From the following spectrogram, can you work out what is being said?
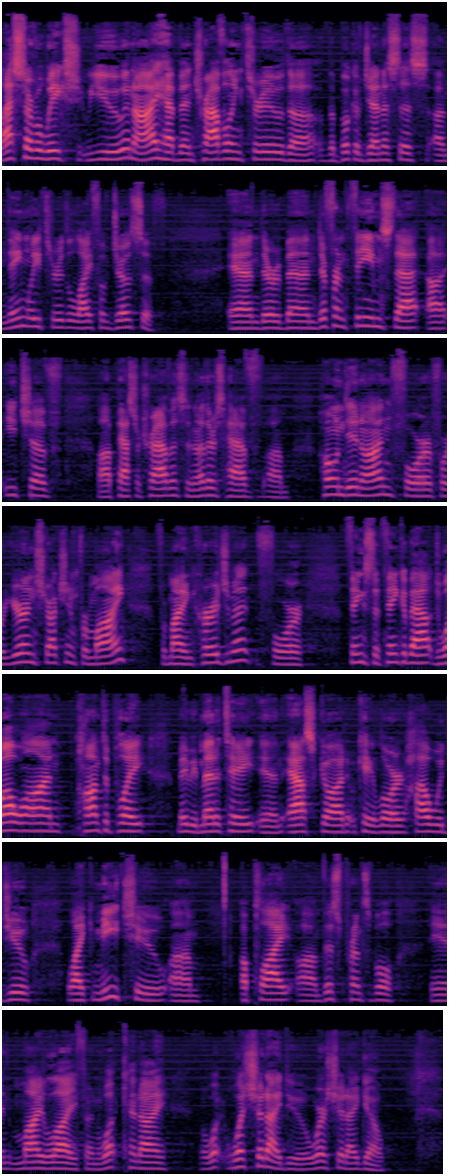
Last several weeks, you and I have been traveling through the, the book of Genesis, uh, namely through the life of Joseph. And there have been different themes that uh, each of uh, Pastor Travis and others have um, honed in on for, for your instruction, for mine, for my encouragement, for things to think about, dwell on, contemplate, maybe meditate, and ask God, okay, Lord, how would you like me to um, apply um, this principle in my life? And what can I what, what should I do? Where should I go?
